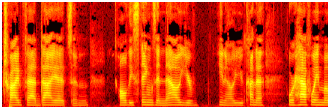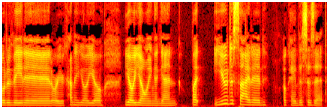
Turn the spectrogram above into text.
tried fad diets and all these things and now you're, you know, you kind of were halfway motivated or you're kind of yo-yo yo-yoing again, but you decided, okay, this is it.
